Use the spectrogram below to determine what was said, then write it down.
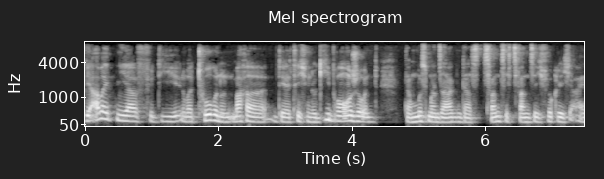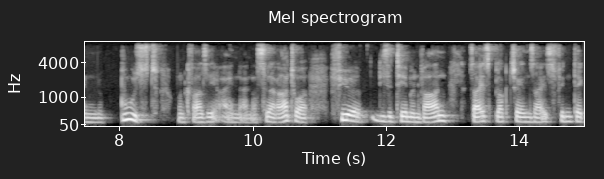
Wir arbeiten ja für die Innovatoren und Macher der Technologiebranche und da muss man sagen, dass 2020 wirklich ein Boost und quasi ein, ein Accelerator für diese Themen waren, sei es Blockchain, sei es Fintech,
